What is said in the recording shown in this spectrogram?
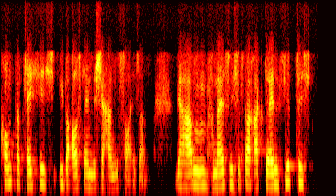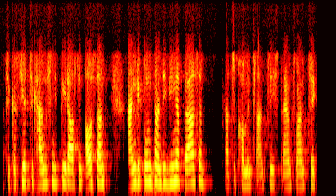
kommt tatsächlich über ausländische Handelshäuser. Wir haben meines Wissens nach aktuell 40, ca. 40 Handelsmitglieder aus dem Ausland angebunden an die Wiener Börse. Dazu kommen 20, 23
